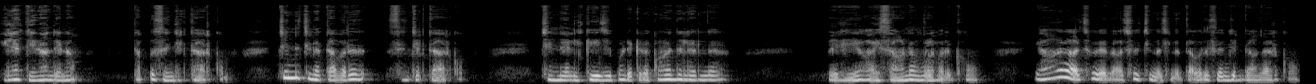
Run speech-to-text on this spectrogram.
இல்லை தினம் தினம் தப்பு செஞ்சுட்டு தான் இருக்கும். சின்ன சின்ன தவறு செஞ்சுட்டு தான் இருக்கும். சின்ன எல்கேஜி படிக்கிற குழந்தையிலேருந்து பெரிய வயசானவங்கள வரைக்கும் யாராச்சும் ஏதாச்சும் சின்ன சின்ன தவறு செஞ்சுட்டு தாங்க இருக்கும்.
